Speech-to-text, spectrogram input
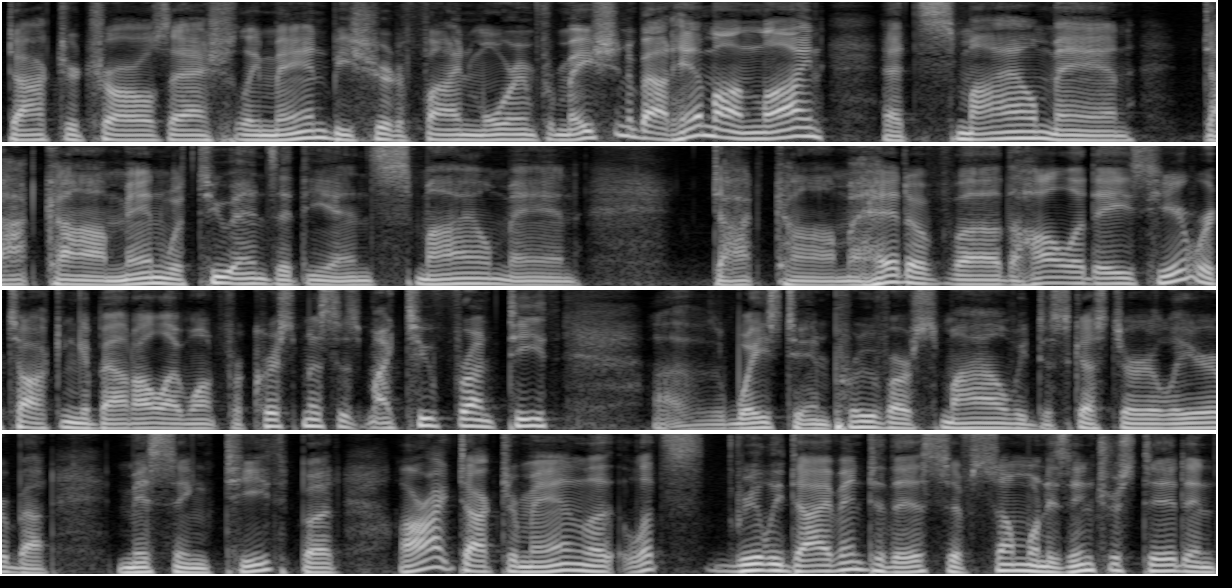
Dr. Charles Ashley Mann. Be sure to find more information about him online at smilemann.com. Mann with two N's at the end, smilemann.com com. Ahead of uh, the holidays here, we're talking about all I want for Christmas is my two front teeth, uh, ways to improve our smile. We discussed earlier about missing teeth. But all right, Dr. Mann, let, let's really dive into this. If someone is interested in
